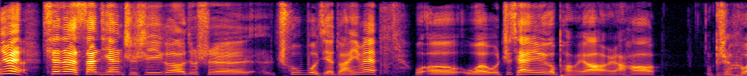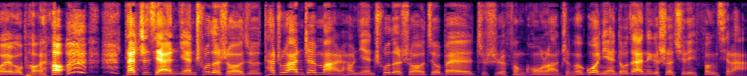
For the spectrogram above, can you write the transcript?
因为现在三天只是一个就是初步阶段，因为我呃我我之前也有个朋友，然后。不是，我有个朋友，他之前年初的时候，就是他住安贞嘛，然后年初的时候就被就是封控了，整个过年都在那个社区里封起来。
